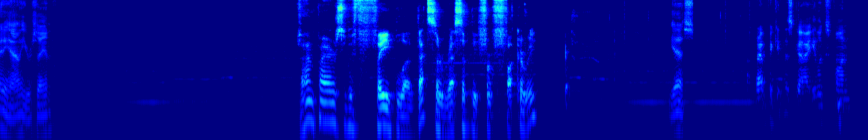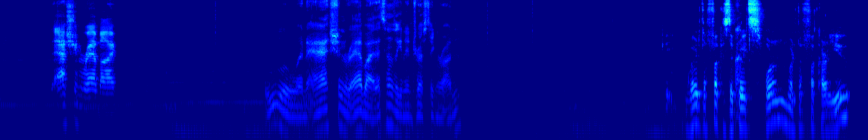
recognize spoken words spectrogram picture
Anyhow, you were saying? Vampires with fey blood. That's a recipe for fuckery. Yes. But I'm picking this guy. He looks fun. The Ashen Rabbi. Ooh, an Ashen Rabbi. That sounds like an interesting run. Okay, Where the fuck is the Uh, Great Swarm? Where the fuck are you?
